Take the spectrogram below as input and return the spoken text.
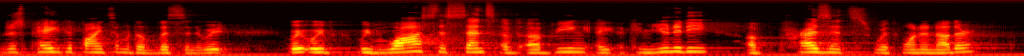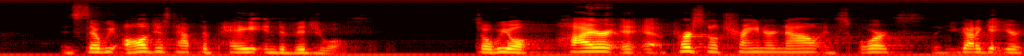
We're just paying to find someone to listen. We, we, have we've, we've lost the sense of, of being a, a community of presence with one another. Instead, we all just have to pay individuals. So we'll hire a, personal trainer now in sports. You got to get your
